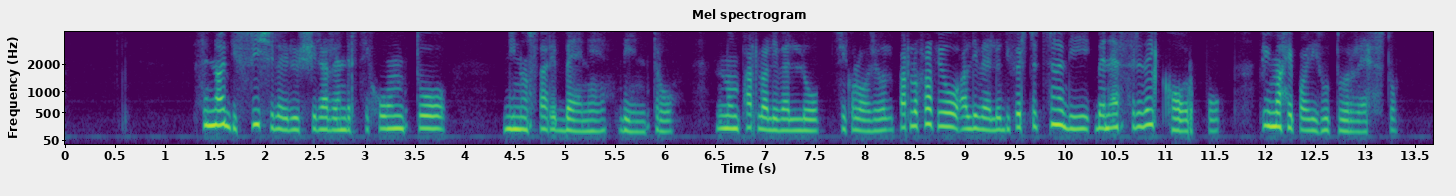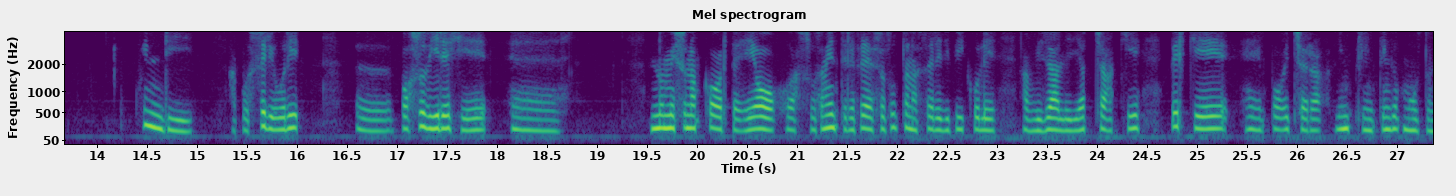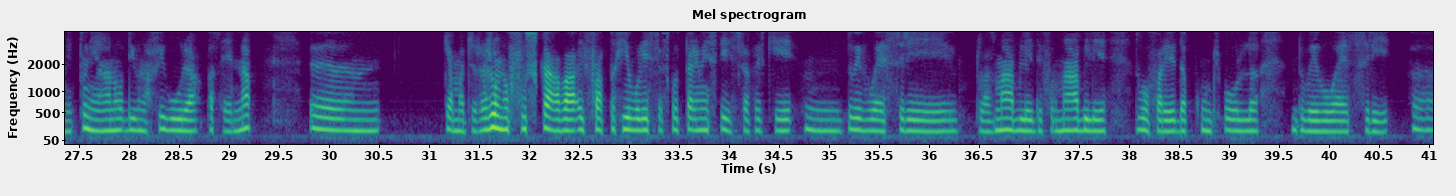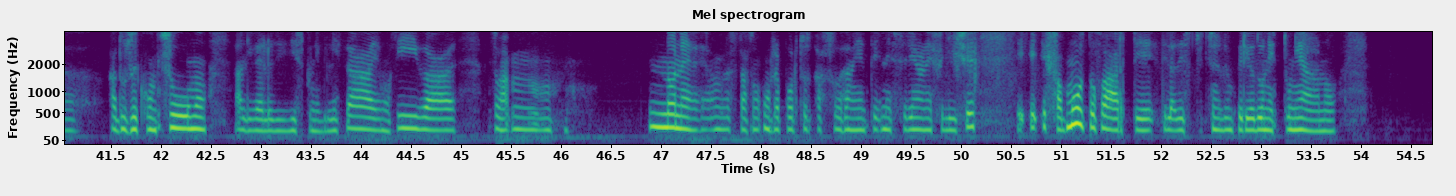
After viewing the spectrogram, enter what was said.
se no è difficile riuscire a rendersi conto di non stare bene dentro. Non parlo a livello psicologico, parlo proprio a livello di percezione di benessere del corpo, prima che poi di tutto il resto. Quindi, a posteriori, eh, posso dire che eh, non mi sono accorta e ho assolutamente represso tutta una serie di piccole avvisaglie di acciacchi perché eh, poi c'era l'imprinting molto nettuniano di una figura paterna ehm, che a maggior ragione offuscava il fatto che io volessi ascoltare me stessa perché mh, dovevo essere plasmabile, deformabile, dovevo fare da punch ball, dovevo essere eh, ad uso e consumo a livello di disponibilità emotiva, insomma mh, non è stato un rapporto assolutamente né sereno né felice e, e, fa molto parte della descrizione di un periodo nettuniano.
